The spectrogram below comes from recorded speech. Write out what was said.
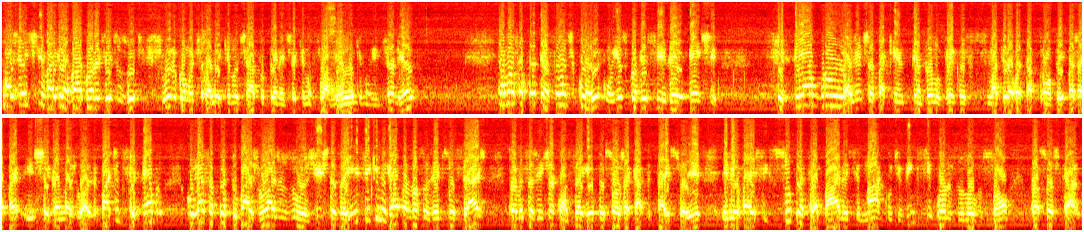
a gente vai gravar agora dia 18 de julho, como eu te falei aqui no Teatro Bennett, aqui no Flamengo, Sim. aqui no Rio de Janeiro. E a nossa pretensão é de correr com isso para ver se de repente setembro, a gente já está tentando ver que esse material vai estar pronto aí para já estar tá chegando nas lojas. A partir de setembro, começa a perturbar as lojas, os lojistas aí, e fique ligado nas nossas redes sociais para ver se a gente já consegue, o pessoal já captar isso aí e levar esse super trabalho, esse marco de 25 anos do Novo Som para suas casas.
